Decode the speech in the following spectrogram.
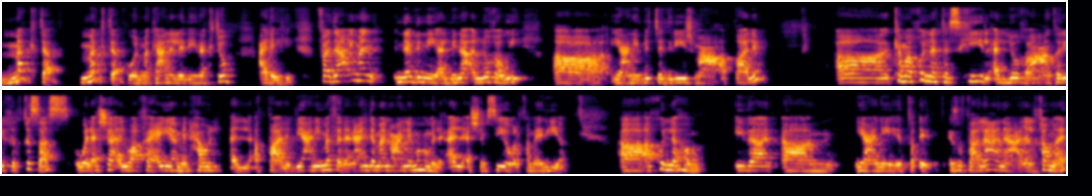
مكتب مكتب هو المكان الذي نكتب عليه. فدائما نبني البناء اللغوي آه يعني بالتدريج مع الطالب. آه كما قلنا تسهيل اللغة عن طريق القصص والأشياء الواقعية من حول الطالب. يعني مثلا عندما نعلمهم الآل الشمسية والقمرية آه أقول لهم إذا يعني إذا طالعنا على القمر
